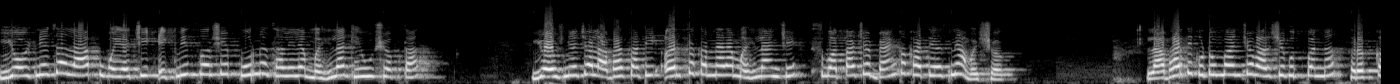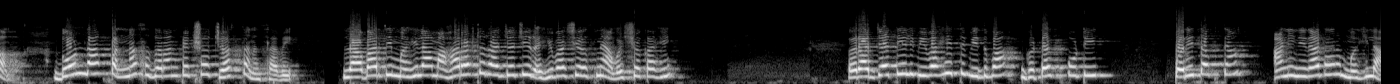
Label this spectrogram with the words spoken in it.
योजनेचा लाभ वयाची एकवीस वर्षे पूर्ण झालेल्या महिला घेऊ शकतात. योजनेच्या लाभासाठी अर्ज करणाऱ्या महिलांचे स्वतःचे बँक खाते असणे आवश्यक. लाभार्थी कुटुंबांचे वार्षिक उत्पन्न रक्कम दोन लाख पन्नास हजारांपेक्षा जास्त नसावे. लाभार्थी महिला महाराष्ट्र राज्याची रहिवासी असणे आवश्यक आहे. राज्यातील विवाहित विधवा घटस्फोटी परित्यक्त्या आणि निराधार महिला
